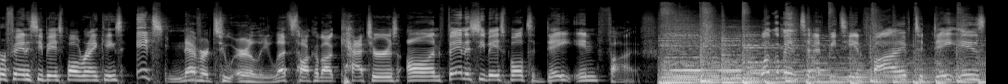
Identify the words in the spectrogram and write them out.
for fantasy baseball rankings? It's never too early. Let's talk about catchers on fantasy baseball today in five. Welcome into FBT in 5. Today is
